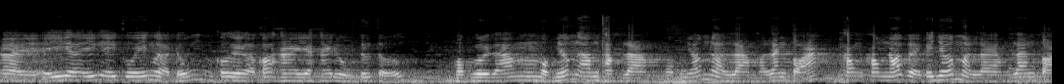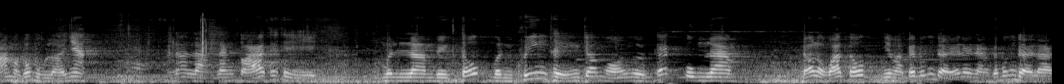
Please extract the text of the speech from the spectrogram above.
Rồi ý ý ý của yến là đúng có nghĩa là có hai hai luồng tư tưởng. Một người làm một nhóm là âm thầm làm một nhóm là làm mà lan tỏa. Không không nói về cái nhóm mà làm lan tỏa mà có vụ lợi nha. Nó làm lan tỏa thế thì mình làm việc tốt mình khuyến thiện cho mọi người khác cùng làm. Đó là quá tốt nhưng mà cái vấn đề ở đây là cái vấn đề là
